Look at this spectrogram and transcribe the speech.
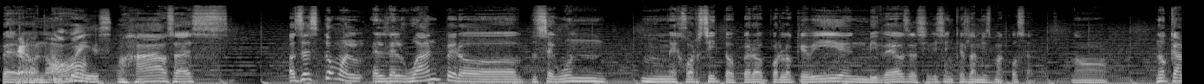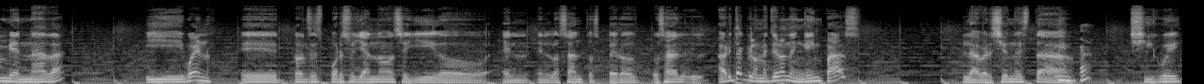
Pero, no, güey. Ajá, o sea, es... O sea, es como el, el del One, pero según mejorcito, pero por lo que vi en videos así dicen que es la misma cosa. No, no cambia nada. Y bueno, eh, entonces por eso ya no he seguido en, Los Santos. Pero, o sea, ahorita que lo metieron en Game Pass, la versión está... Sí, güey.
